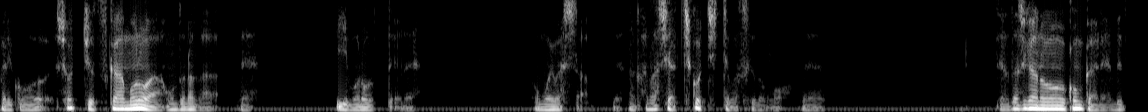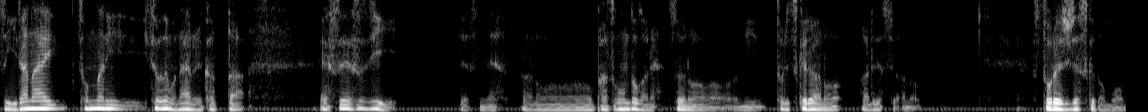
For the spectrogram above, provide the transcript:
ぱりこう、しょっちゅう使うものは本当なんかね、いいものっていうね、思いました。なんか話あっちこっち言ってますけども、ね、で私があの、今回ね、別にいらない、そんなに必要でもないのに買った SSD ですね。あのー、パソコンとかね、そういうのに取り付けるあの、あれですよ、あの、ストレージですけども、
